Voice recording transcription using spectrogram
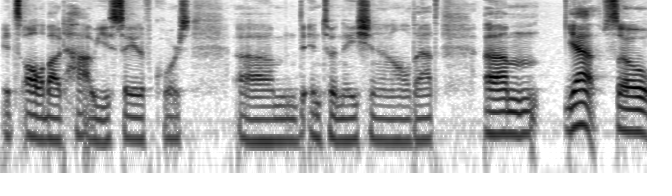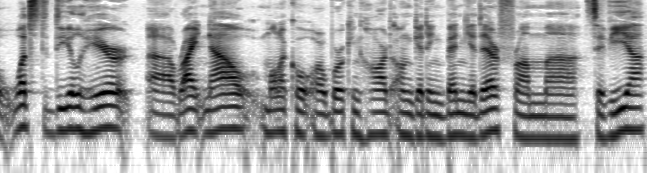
it's all about how you say it, of course, um, the intonation and all that. Um, yeah, so what's the deal here? Uh, right now, Monaco are working hard on getting Ben Yedder from uh, Sevilla.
